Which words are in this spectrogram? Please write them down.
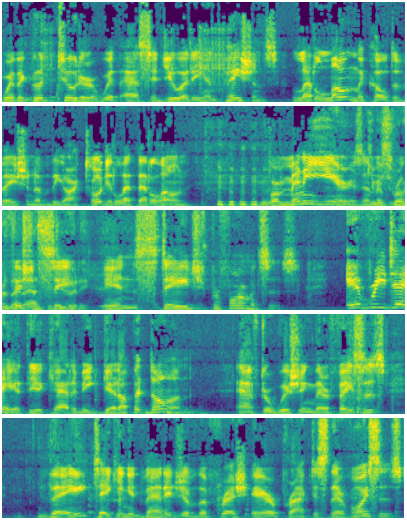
With a good tutor with assiduity and patience, let alone the cultivation of the art. Told you to let that alone. For many years and the some more of that proficiency in stage performances. Every day at the academy, get up at dawn. After wishing their faces, they, taking advantage of the fresh air, practice their voices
